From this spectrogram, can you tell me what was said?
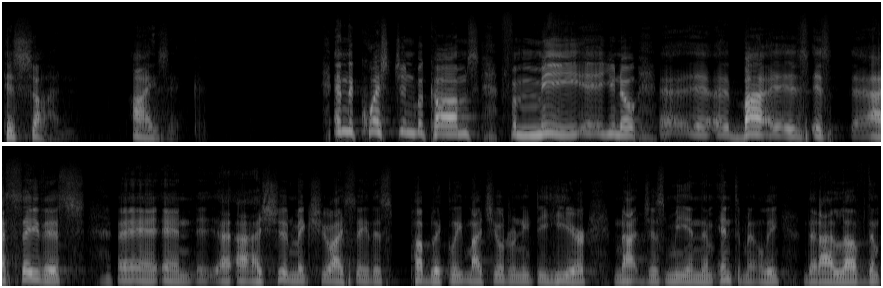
his son, Isaac. And the question becomes for me, you know, uh by, is, is, I say this and, and I, I, should make sure I say this publicly. My children need to hear, not just me and them intimately, that I love them,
